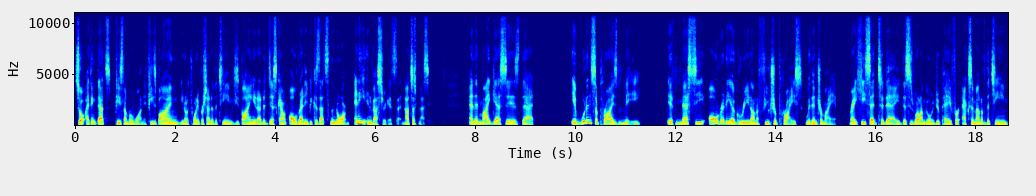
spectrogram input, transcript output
So I think that's piece number one. If he's buying, you know, 20% of the team, he's buying it at a discount already because that's the norm. Any investor gets that, not just Messi. And then my guess is that it wouldn't surprise me if Messi already agreed on a future price with Inter Miami right? He said today, this is what I'm going to pay for X amount of the team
